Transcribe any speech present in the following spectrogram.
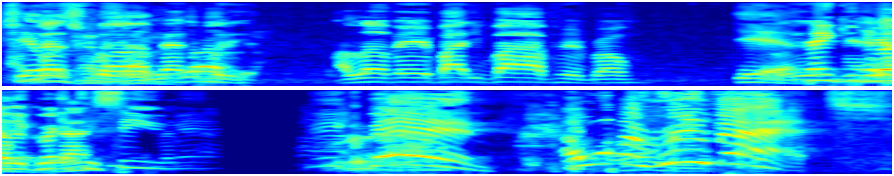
Chill I as mess. I fuck. Love with it. it. I love everybody vibe here, bro. Yeah. Thank you, Yeah. brother. Great to see you, man. Big Ben, I want a rematch.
